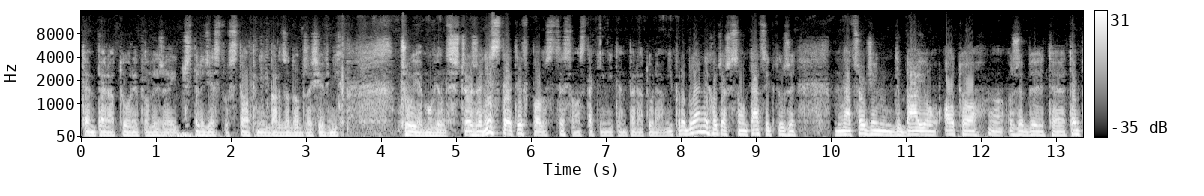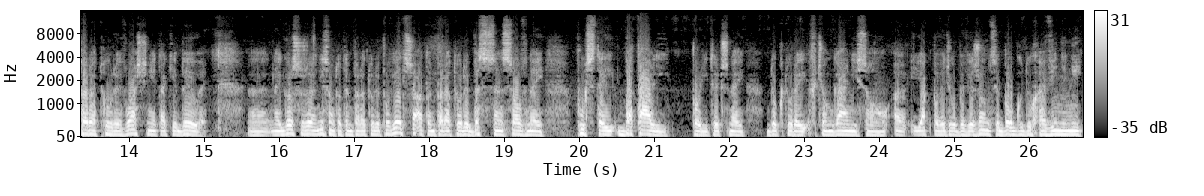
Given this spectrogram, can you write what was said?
temperatury powyżej 40 stopni i bardzo dobrze się w nich czuję, mówiąc szczerze. Niestety w Polsce są z takimi temperaturami problemy, chociaż są tacy, którzy na co dzień dbają o to, e, żeby te temperatury właśnie takie były. E, Najgorsze, że nie są to temperatury powietrza, a temperatury bezsensownej, pustej batalii politycznej, do której wciągani są, e, jak powiedziałby wierzący Bogu ducha winni,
